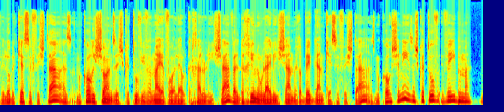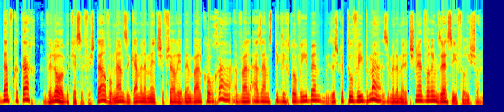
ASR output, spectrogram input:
ולא בכסף ושטר, אז מקור ראשון זה שכתוב יבמה יבוא עליה ולקחה לו לאישה, אבל דחינו אולי לאישה מרבה גם כסף ושטר, אז מקור שני זה שכתוב ויבמה. דווקא כך, ולא בכסף ושטר, ואומנם זה גם מלמד שאפשר לייבם בעל כורחה, אבל אז היה מספיק לכתוב וייבם. מזה שכתוב ויבמה, זה מלמד את שני הדברים, זה הסעיף הראשון.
